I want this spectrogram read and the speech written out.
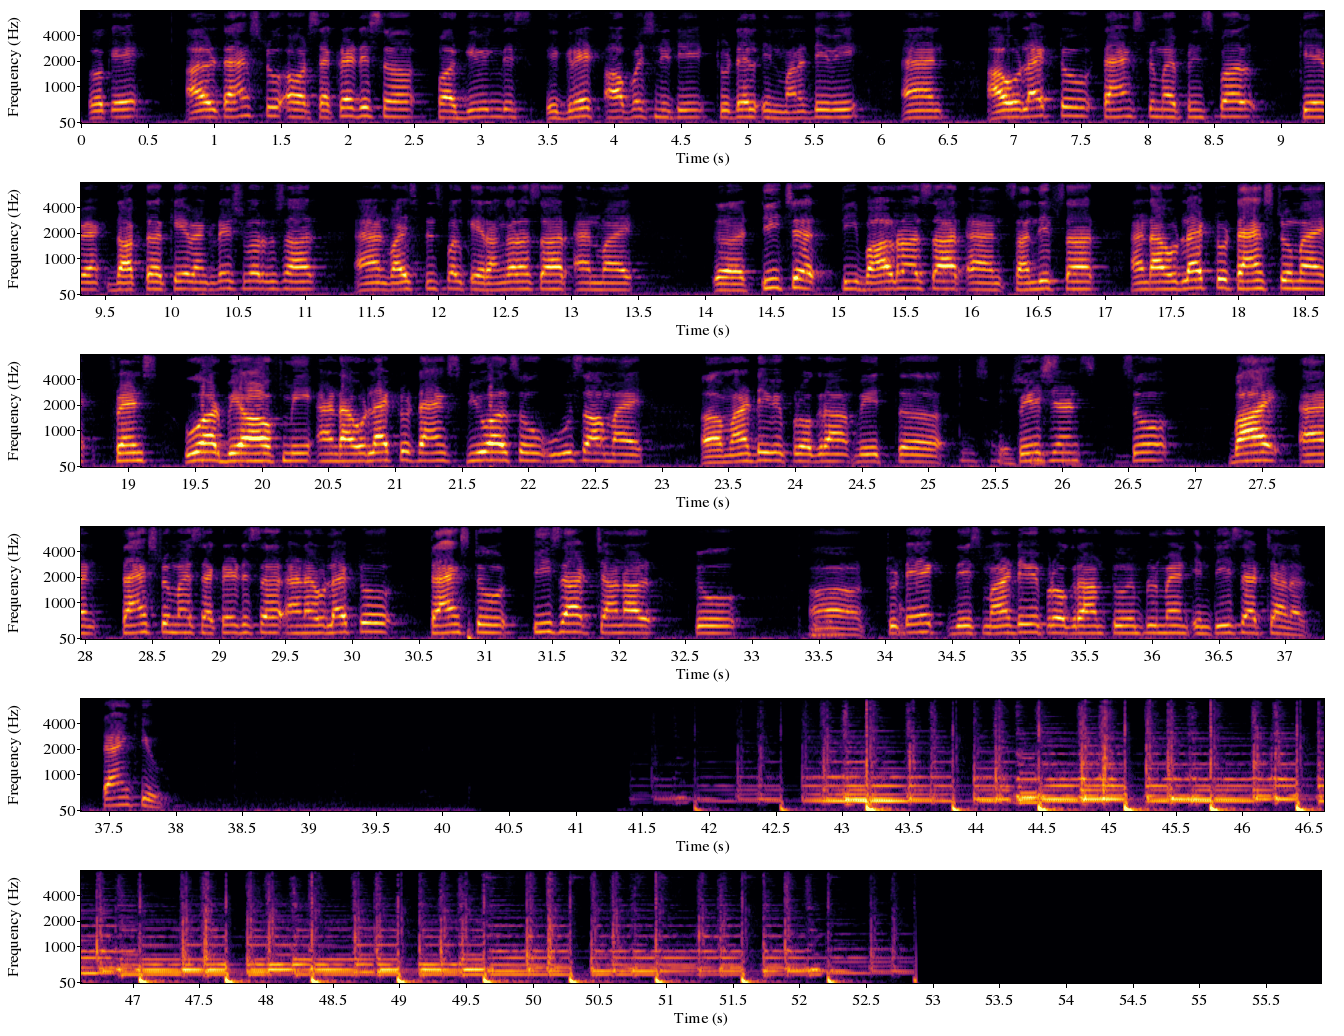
Okay. I will thanks to our secretary sir for giving this a great opportunity to tell in Mana TV and I would like to thanks to my principal K. Dr. K. Venkateshwar sir and vice principal K. Rangara sir and my uh, teacher T. Balraj sir and Sandeep sir and I would like to thanks to my friends who are behalf of me and I would like to thanks you also who saw my uh, Mana TV program with uh, patience. So bye and thanks to my secretary sir and I would like to thanks to TSAT channel to uh, to take this Mana TV program to implement in TSAT channel. Thank you.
